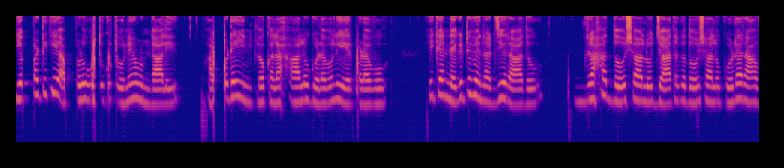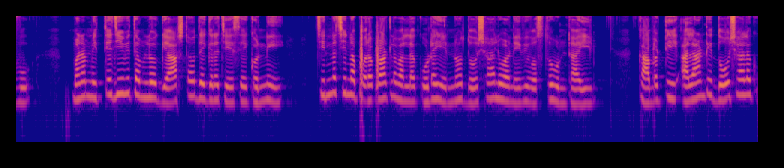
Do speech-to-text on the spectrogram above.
ఎప్పటికీ అప్పుడు ఉతుకుతూనే ఉండాలి. అప్పుడే ఇంట్లో కలహాలు, గొడవలు ఏర్పడవు. ఇక నెగిటివ్ ఎనర్జీ రాదు. గ్రహ దోషాలు, జాతక దోషాలు కూడా రావు. మనం నిత్య జీవితంలో గ్యాస్ స్టవ్ దగ్గర చేసే కొన్ని చిన్న చిన్న పొరపాట్ల వల్ల కూడా ఎన్నో దోషాలు అనేవి వస్తూ ఉంటాయి. కాబట్టి అలాంటి దోషాలకు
